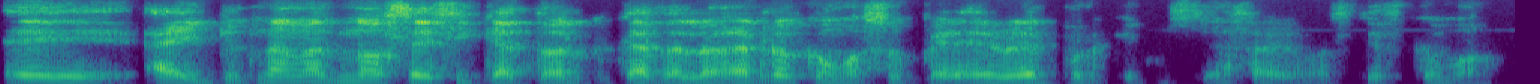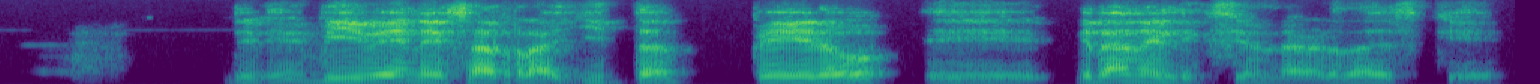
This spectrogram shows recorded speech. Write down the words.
eh, ahí pues nada más no sé si catalogarlo como superhéroe, porque pues ya sabemos que es como, de- vive en esa rayita, pero eh, gran elección, la verdad es que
